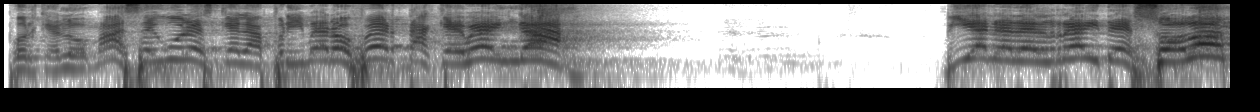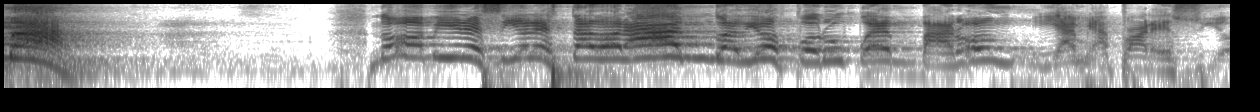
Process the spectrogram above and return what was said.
Porque lo más seguro es que la primera oferta que venga viene del rey de Sodoma. No, mire, si yo le está orando a Dios por un buen varón ya me apareció.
